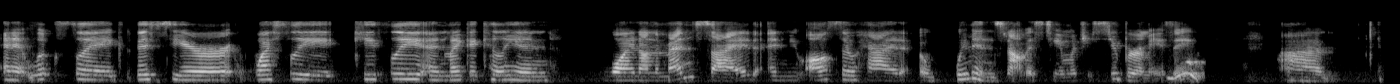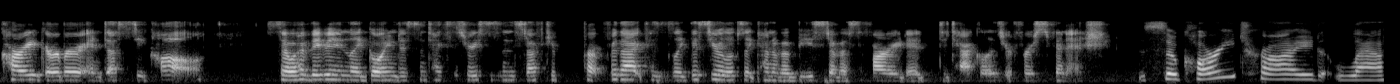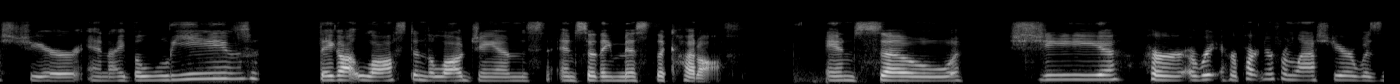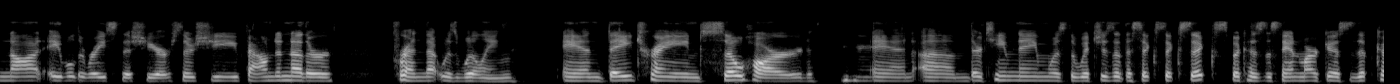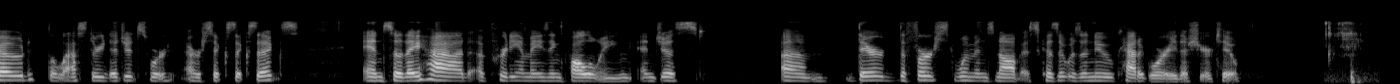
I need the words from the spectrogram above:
And it looks like this year Wesley Keithley and Micah Killian won on the men's side, and you also had a women's novice team, which is super amazing. Um, Kari Gerber and Dusty Call. So have they been like going to some Texas races and stuff to prep for that? Because like this year looks like kind of a beast of a safari to, to tackle as your first finish. So Kari tried last year, and I believe they got lost in the log jams, and so they missed the cutoff. And so she her her partner from last year was not able to race this year, so she found another friend that was willing, and they trained so hard. Mm-hmm. And um, their team name was the Witches of the 666 because the San Marcos zip code, the last three digits were are 666 and so they had a pretty amazing following and just um, they're the first women's novice because it was a new category this year too.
